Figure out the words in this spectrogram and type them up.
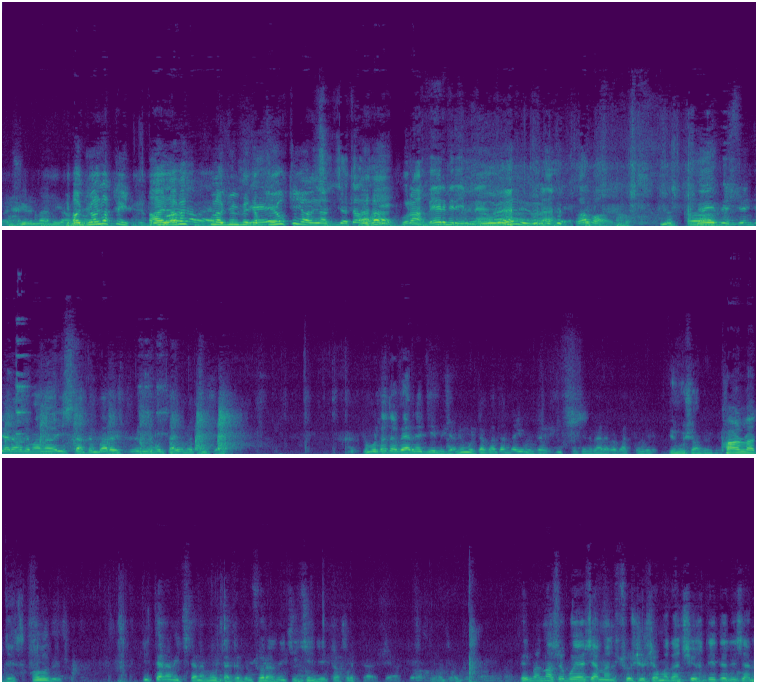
Lan gülmedi ya. Ya gülecek şey. Ailemet buna gülmeyecek bir şey yok ki yani. yani. Hey, Kulak vermeyeyim ben. Tamam. Böyle bir süncer aldım ana istadım karıştırdım yumurtayı unutmuşum. Yumurta da verneciymiş yani. Yumurta katan da yumurta ikisini beraber kattım. böyle. Yumuşalıyor. Parladı. Bir tane mi iki tane yumurta kırdım. Sonra dedim ki ikinci toplık da şey yaptı. Dedim ben nasıl boyayacağım hemen su şişamadan çıktı dedi sen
